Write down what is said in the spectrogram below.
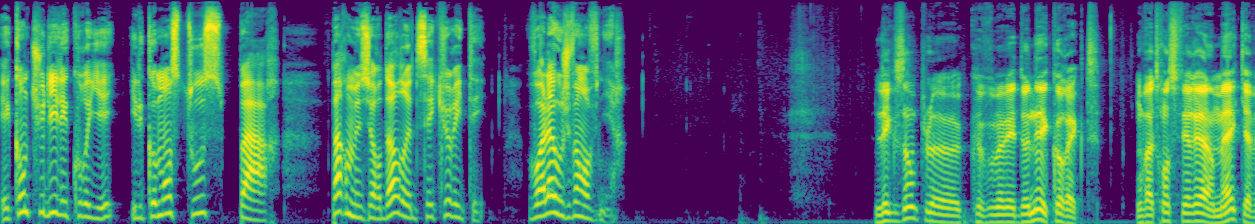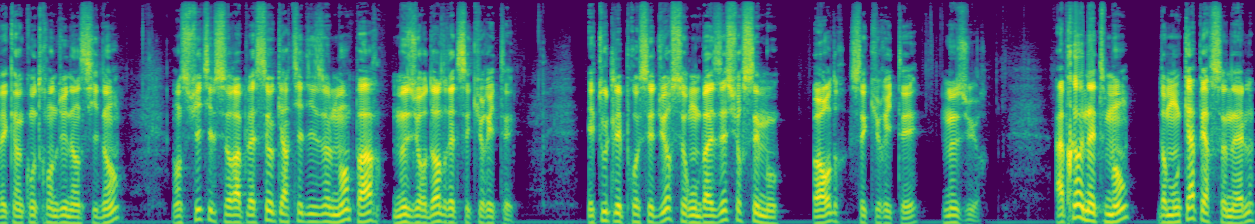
Et quand tu lis les courriers, ils commencent tous par par mesure d'ordre et de sécurité. Voilà où je veux en venir. L'exemple que vous m'avez donné est correct. On va transférer un mec avec un compte-rendu d'incident. Ensuite, il sera placé au quartier d'isolement par mesure d'ordre et de sécurité. Et toutes les procédures seront basées sur ces mots. Ordre, sécurité, mesure. Après, honnêtement, dans mon cas personnel,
